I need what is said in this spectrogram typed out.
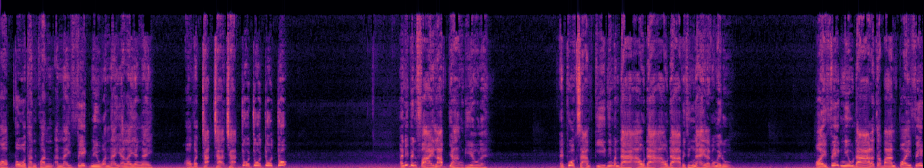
ตอบโต้ทันควันอันไหนเฟกนิวอันไหนอะไรยังไง ออกมาฉะฉะฉะโจโจโจโจอันนี้เป็นฝ่ายรับอย่างเดียวเลยไอ้พวกสามกีบนี่มันด่าเอาด่าเอาด่าไปถึงไหนแล้วก็ไม่รู้ ปล่อยเฟกนิวด่ารัฐบาลปล่อยเฟก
